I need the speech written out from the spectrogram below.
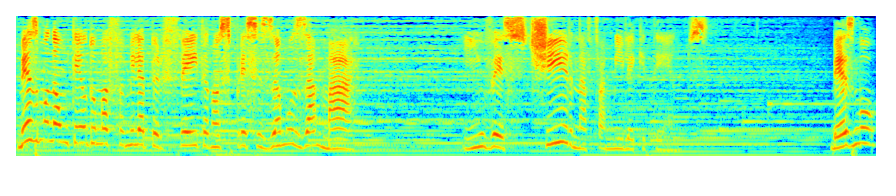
Mesmo não tendo uma família perfeita, nós precisamos amar e investir na família que temos. Mesmo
